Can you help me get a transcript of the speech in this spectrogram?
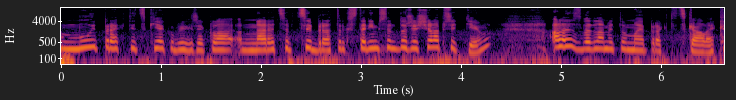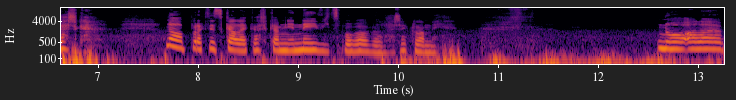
můj praktický, jako bych řekla, na recepci bratr, s kterým jsem to řešila předtím, ale zvedla mi to moje praktická lékařka. No, praktická lékařka mě nejvíc pobavila, řekla mi. no ale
